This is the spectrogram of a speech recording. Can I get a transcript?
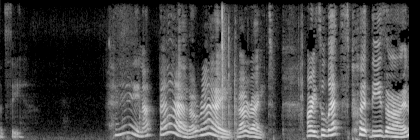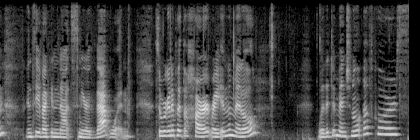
Let's see. Hey, not bad. All right. All right. All right, so let's put these on and see if I can not smear that one. So we're going to put the heart right in the middle with a dimensional, of course.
